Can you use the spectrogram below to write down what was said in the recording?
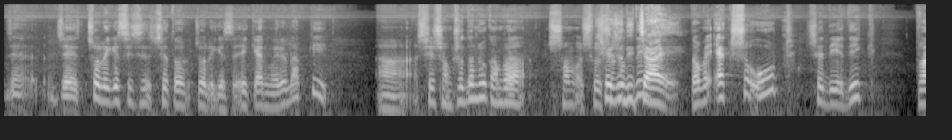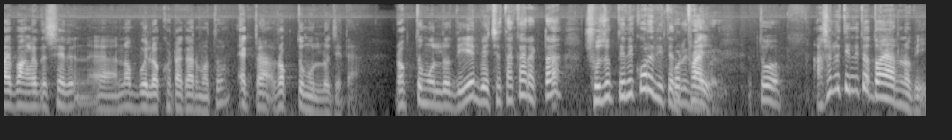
যে যে চলে গেছে সে- তো চলে গেছে। এই ক্যার মেরে লাভ কি? সে সংশোধন হোক আমরা। তবে একশো উট সে দিয়ে দিক প্রায় বাংলাদেশের নব্বই লক্ষ টাকার মতো একটা রক্তমূল্য যেটা। রক্তমূল্য দিয়ে বেঁচে থাকার একটা সুযোগ তিনি করে দিতেন দিতে প্রায়। তো আসলে তিনি তো দয়ার নবী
